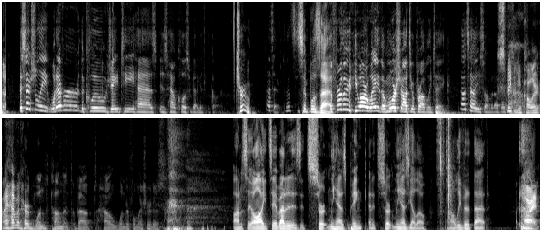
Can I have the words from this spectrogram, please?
Essentially, whatever the clue JT has is how close we got to get to the color. True. That's it. That's as simple as that. The further you are away, the more shots you'll probably take. That's how you sum it up. speaking of color i haven't heard one comment about how wonderful my shirt is Honestly, all I can say about it is it certainly has pink and it certainly has yellow. And I'll leave it at that. all right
